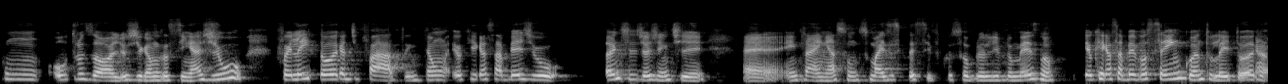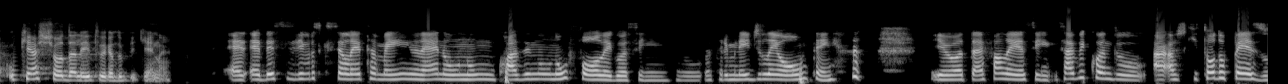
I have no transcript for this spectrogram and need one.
com outros olhos, digamos assim. A Ju foi leitora de fato, então eu queria saber, Ju, antes de a gente é, entrar em assuntos mais específicos sobre o livro mesmo, eu queria saber você, enquanto leitora, o que achou da leitura do Pequena? É, é desses livros que você lê também, né, num, num quase num, num, fôlego, assim. Eu, eu terminei de ler ontem. e eu até falei assim, sabe quando acho que todo o peso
